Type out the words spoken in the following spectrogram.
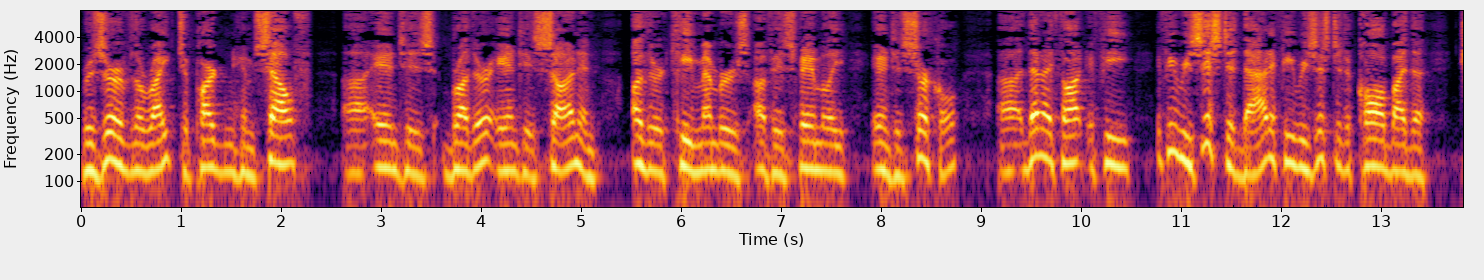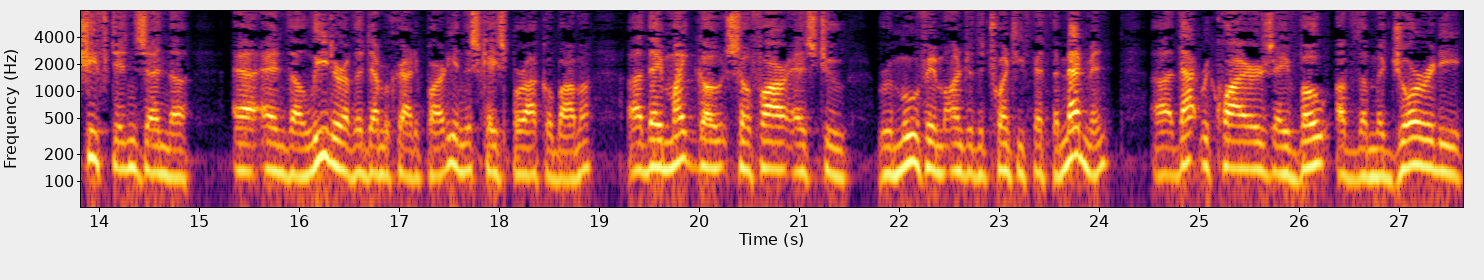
reserve the right to pardon himself and his brother and his son and other key members of his family and his circle. Uh, then I thought if he if he resisted that, if he resisted a call by the chieftains and the uh, and the leader of the Democratic Party, in this case Barack Obama, uh, they might go so far as to remove him under the 25th Amendment. Uh, that requires a vote of the majority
